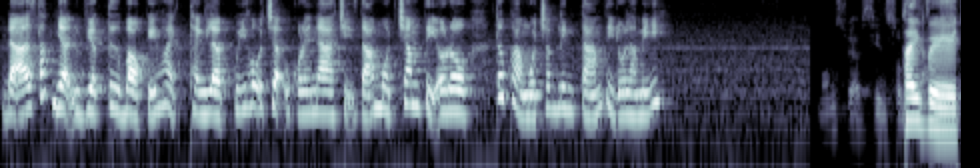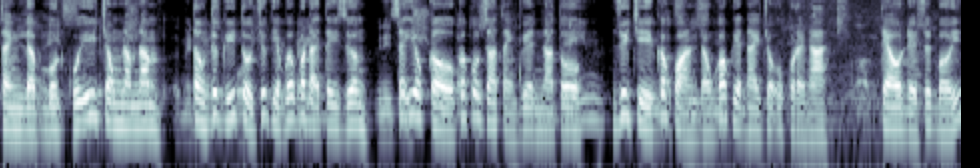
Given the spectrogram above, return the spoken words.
đã xác nhận việc từ bỏ kế hoạch thành lập quỹ hỗ trợ Ukraine trị giá 100 tỷ euro, tức khoảng 108 tỷ đô la Mỹ. Thay vì thành lập một quỹ trong 5 năm, Tổng thư ký Tổ chức Hiệp ước Bắc Đại Tây Dương sẽ yêu cầu các quốc gia thành viên NATO duy trì các khoản đóng góp hiện nay cho Ukraine. Theo đề xuất mới,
